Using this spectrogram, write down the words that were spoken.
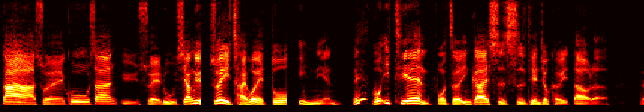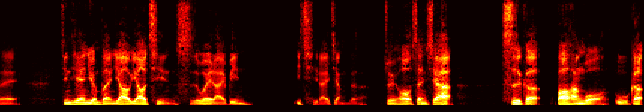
大水枯山与水路相遇，所以才会多一年。哎，多一天，否则应该是四天就可以到了。对，今天原本要邀请十位来宾一起来讲的，最后剩下四个，包含我五个。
